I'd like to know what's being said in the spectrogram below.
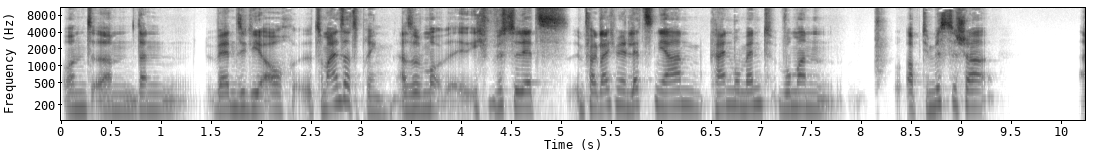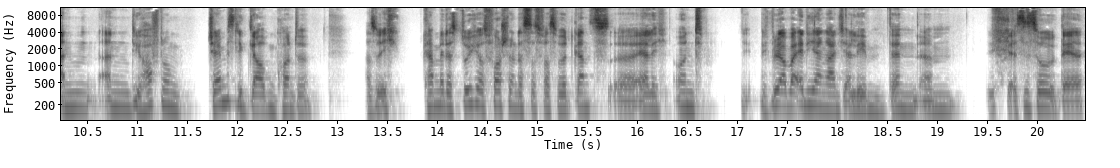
und ähm, dann werden sie die auch zum Einsatz bringen. Also ich wüsste jetzt im Vergleich mit den letzten Jahren keinen Moment, wo man optimistischer an, an die Hoffnung Champions League glauben konnte. Also ich kann mir das durchaus vorstellen, dass das was wird, ganz äh, ehrlich. Und ich will aber Eddie ja gar nicht erleben, denn ähm, ich, es ist so, der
